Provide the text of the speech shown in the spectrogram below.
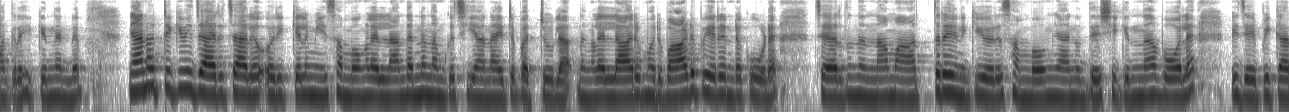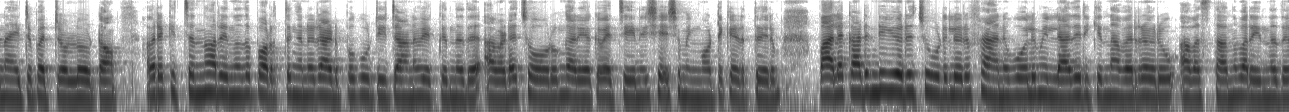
ആഗ്രഹിക്കുന്നുണ്ട്. ഞാൻ ഒറ്റയ്ക്ക് വിചാരിച്ചാൽ ഒരിക്കലും ഈ സംഭവങ്ങളെല്ലാം തന്നെ നമുക്ക് ചെയ്യാനായിട്ട് പറ്റൂല. നിങ്ങളെല്ലാവരും ഒരുപാട് പേര് എന്റെ കൂടെ ചേർന്ന് നിന്നാൽ മാത്രമേ എനിക്ക് ഈ ഒരു സംഭവം ഞാൻ ഉദ്ദേശിക്കുന്ന പോലെ വിജയിപ്പിക്കാനായിട്ട് പറ്റുള്ളൂ കേട്ടോ. അവരെ കിച്ചൺ എന്ന് പറയുന്നത് പുറത്ത് ഇങ്ങനെ ഒരു അടുപ്പ് കൂട്ടിയിട്ടാണ് വെക്കുന്നത്. അവിടെ ചോറും കറിയൊക്കെ വെച്ചതിന് ശേഷം ഇങ്ങോട്ടേക്ക് എടുത്തു വരും. പാലക്കാടിന്റെ ഈ ഒരു ചൂടിൽ ഒരു ഫാന് പോലും ഇല്ലാതിരിക്കുന്ന അവരുടെ ഒരു അവസ്ഥ എന്ന് പറയുന്നത്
